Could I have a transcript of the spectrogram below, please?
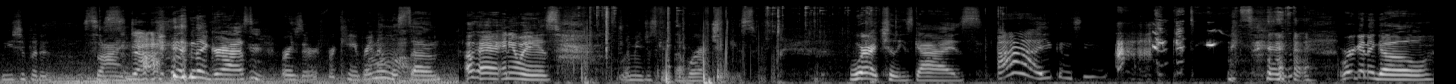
We should put a sign Stop. in the grass reserved for Kambria and Wow. Alyssa. Okay, anyways, let me just get the we're at Chili's. We're at Chili's, guys. Ah, you can see Ah, you can see it. it. We're gonna go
